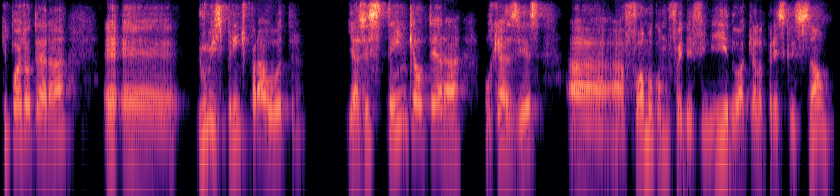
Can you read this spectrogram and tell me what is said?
que pode alterar é, é, de uma sprint para outra. E às vezes tem que alterar, porque às vezes a, a forma como foi definido ou aquela prescrição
